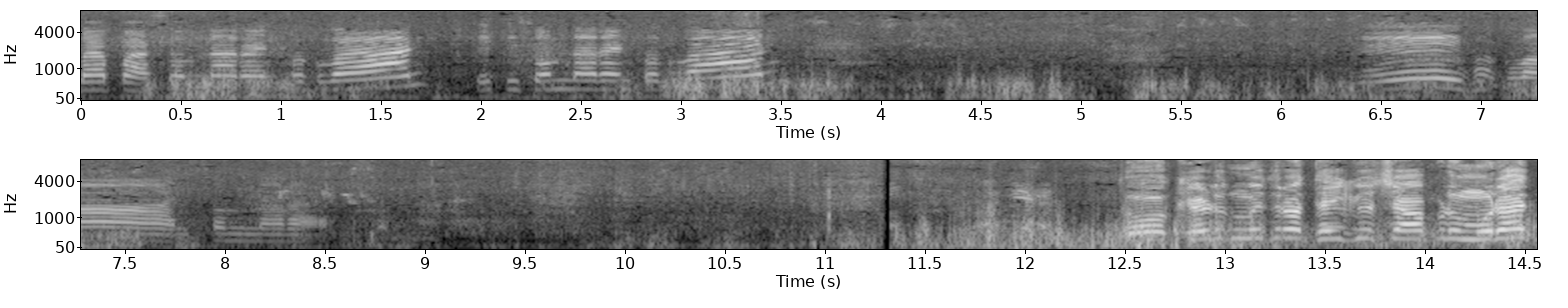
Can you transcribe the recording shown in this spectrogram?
બાપા, સોમનારાયણ ભગવાન, તેથી સોમનારાયણ ભગવાન જય ભગવાન સોમનારાયણ સોમનારાયણ. તો ખેડૂત મિત્રો, થઈ ગયું છે આપણું મુહૂર્ત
